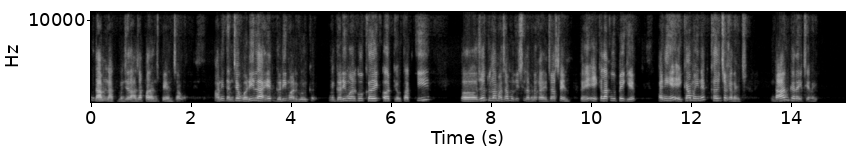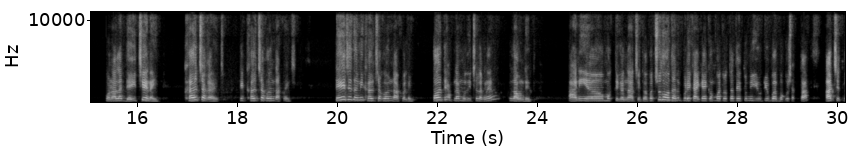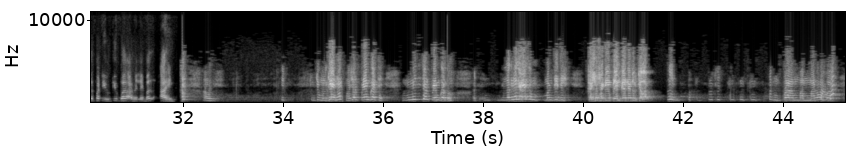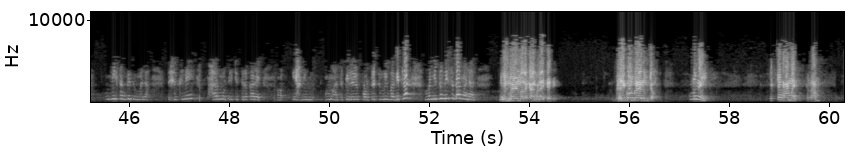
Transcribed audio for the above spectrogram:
रामनाथ म्हणजे राजा परांजपे यांच्यावर आणि त्यांचे वडील आहेत गडी माडगुळकर आणि गडी माडगुळकर एक अट ठेवतात की जर तुला माझ्या मुलीशी लग्न करायचं असेल तर हे एक लाख रुपये घे आणि हे एका महिन्यात खर्च करायचे. दान करायचे नाही. कोणाला द्यायचे नाही. खर्च करायचे. हे खर्च करून दाखवायचे. ते जर त्यांनी खर्च करून दाखवले तर ते आपल्या मुलीचे लग्न लावून देते आणि मग तिकडनं हा चित्रपट सुरू होता आणि पुढे काय काय गंमत होतं ते तुम्ही युट्यूबवर बघू शकता. हा चित्रपट युट्यूबवर अवेलेबल आहे. तुमची मुलगी आहे ना? माझ्यावर प्रेम करते. मी तिच्यावर प्रेम करतो. लग्न करायचं म्हणते ती. कशासाठी प्रेम करते तुमच्यावर? मला मी सांगते तुम्हाला. नाही फार मोठे चित्रकार आहेत. याने माझं केलेलं पोर्ट्रेट तुम्ही बघितलं? म्हणजे तुम्ही सुद्धा म्हणाल. मी म्हणेन मला काय म्हणायचं ते. घरी कोण कोण आहे तुमच्या? कुणी नाही. एकटा राम आहे फक्त राम.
